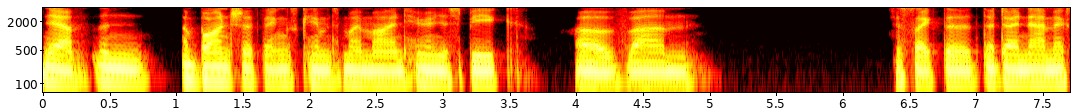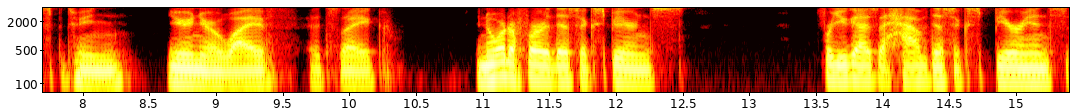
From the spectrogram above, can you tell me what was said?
Yeah and a bunch of things came to my mind hearing you speak of um just like the the dynamics between you and your wife. It's like in order for this experience, for you guys to have this experience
